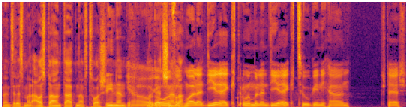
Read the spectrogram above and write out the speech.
wenn sie das mal ausbauen taten auf zwei Schienen, Ja, oder einfach schneller. mal ein direkt, einmal einen Direktzug reinhauen. Verstehst du?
